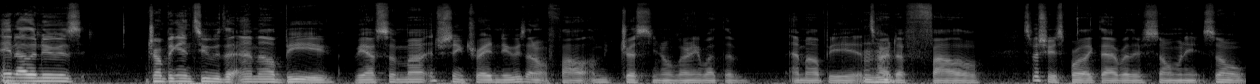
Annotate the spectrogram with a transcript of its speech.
In other news, jumping into the MLB, we have some uh, interesting trade news. I don't follow. I'm just you know learning about the MLB. It's hard Mhm. to follow, especially a sport like that where there's so many so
